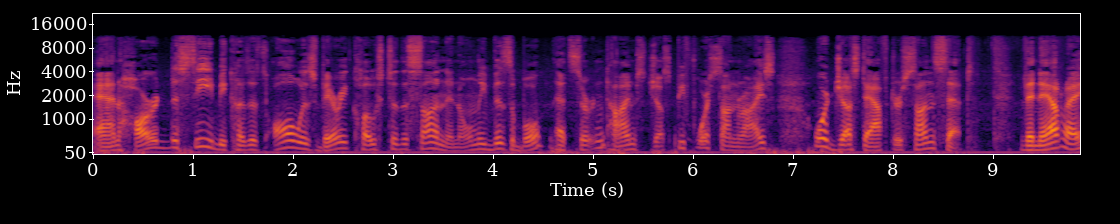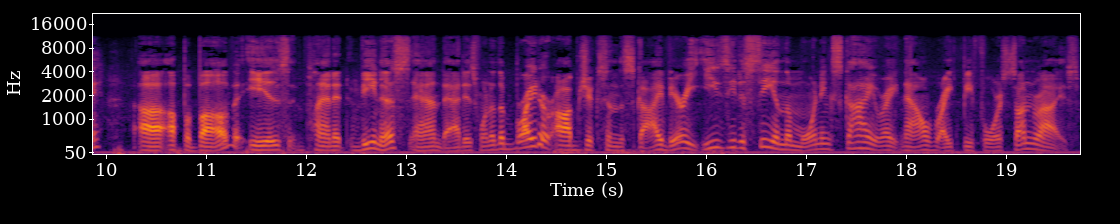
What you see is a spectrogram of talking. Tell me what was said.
and hard to see because it's always very close to the sun and only visible at certain times just before sunrise or just after sunset. Venere uh, up above is planet Venus. And that is one of the brighter objects in the sky. Very easy to see in the morning sky right now, right before sunrise.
